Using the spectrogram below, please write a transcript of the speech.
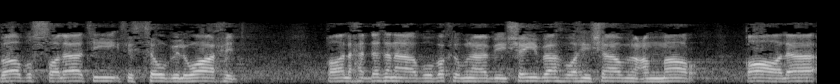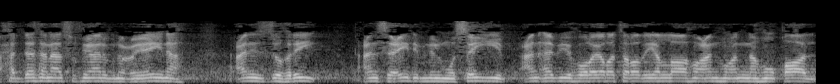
باب الصلاة في الثوب الواحد. قال حدثنا أبو بكر بن أبي شيبة وهشام بن عمار قال حدثنا سفيان بن عيينة عن الزهري عن سعيد بن المسيب عن أبي هريرة رضي الله عنه أنه قال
